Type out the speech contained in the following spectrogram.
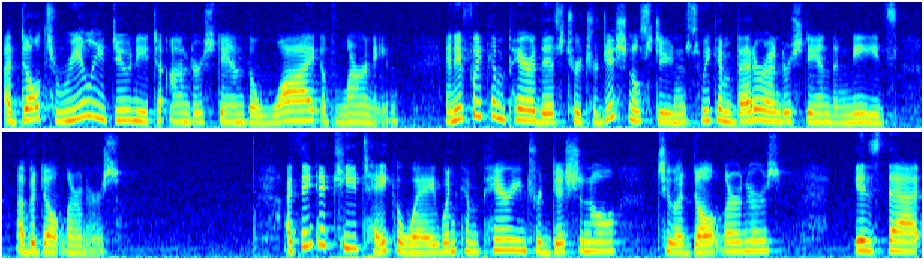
Adults really do need to understand the why of learning. And if we compare this to traditional students, we can better understand the needs of adult learners. I think a key takeaway when comparing traditional to adult learners is that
